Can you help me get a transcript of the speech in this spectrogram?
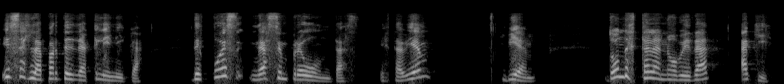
esa es la parte de la clínica. Después me hacen preguntas, ¿está bien? Bien, ¿dónde está la novedad? Aquí.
